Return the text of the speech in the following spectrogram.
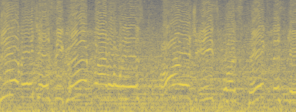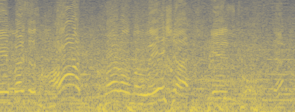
TMHNC Grand Final winners. Orange Esports takes this game versus Hard Colonel Malaysia in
